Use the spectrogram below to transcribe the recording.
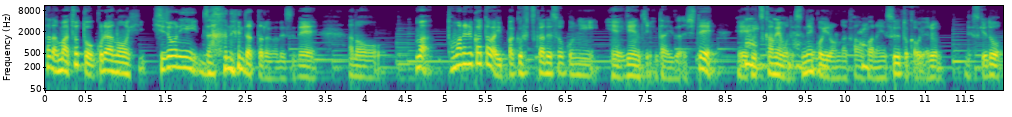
ただまあちょっとこれあの、ひ非常に残念だったのがですね、あの、まあ、泊まれる方は一泊二日でそこに、えー現地に滞在して、えー日目もですね、こういろんなカンファレンスとかをやるんですけど、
